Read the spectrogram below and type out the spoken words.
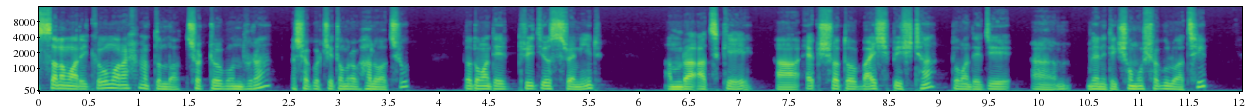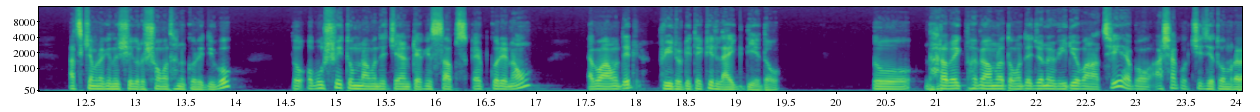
আসসালামু আলাইকুম রহমতুল্লাহ। ছোট্ট বন্ধুরা, আশা করছি তোমরা ভালো আছো। তো তোমাদের তৃতীয় শ্রেণির আমরা আজকে একশত বাইশ পৃষ্ঠা তোমাদের যে গাণিতিক সমস্যাগুলো আছে, আজকে আমরা কিন্তু সেগুলো সমাধান করে দিব। তো অবশ্যই তোমরা আমাদের চ্যানেলটাকে সাবস্ক্রাইব করে নাও এবং আমাদের ভিডিওটিতে একটি লাইক দিয়ে দাও। তো ধারাবাহিকভাবে আমরা তোমাদের জন্য ভিডিও বানাচ্ছি এবং আশা করছি যে তোমরা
